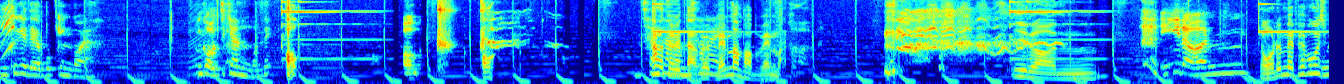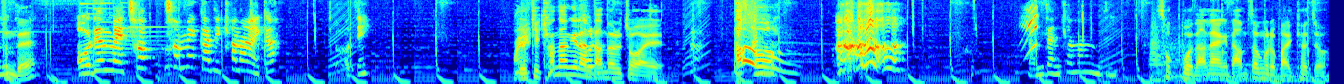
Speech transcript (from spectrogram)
어. 그게 내가 못 깬 거야. 이거 어떻게 하는 건데? 어. 어. 어. 하나 더 있다. 그 맨만 봐봐, 맨만. 이런 이런 얼음에 해보고 싶은데 얼음에 첫 처음에까지 켜놔할까? 어때? 왜 이렇게 현황이란 얼음. 단어를 좋아해? 아, 완전 켜놨는지. 속보 나나양 남성으로 밝혀져.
